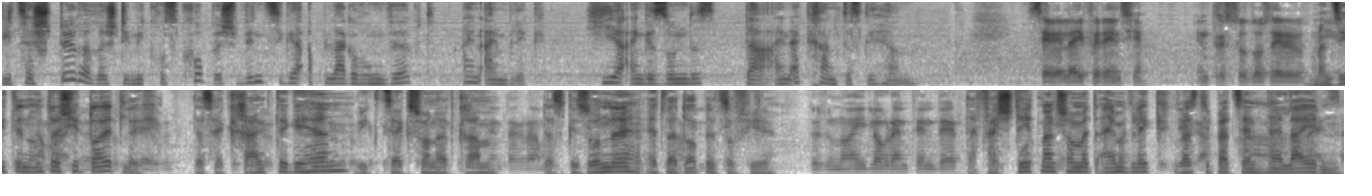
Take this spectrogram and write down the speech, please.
Wie zerstörerisch die mikroskopisch winzige Ablagerung wirkt, ein Einblick. Hier ein gesundes, da ein erkranktes Gehirn. Man sieht den Unterschied deutlich. Das erkrankte Gehirn wiegt 600 Gramm, das gesunde etwa doppelt so viel. Da versteht man schon mit einem Blick, was die Patienten erleiden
